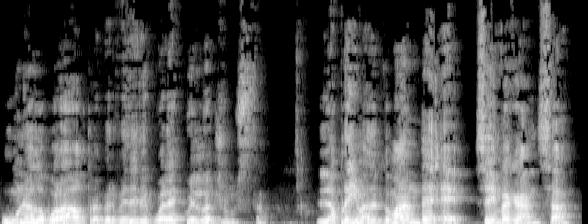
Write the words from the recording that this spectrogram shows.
una dopo l'altra per vedere qual è quella giusta. La prima delle domande è: sei in vacanza?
